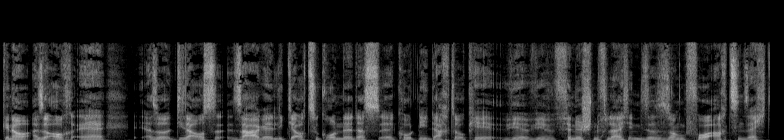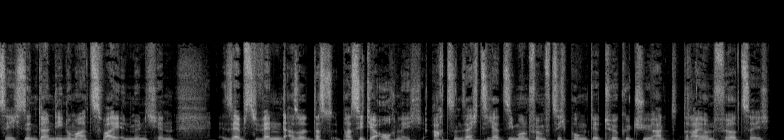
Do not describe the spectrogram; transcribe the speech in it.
genau, also auch, äh, also diese Aussage liegt ja auch zugrunde, dass äh, Courtney dachte, okay, wir, wir finishen vielleicht in dieser Saison vor 1860, sind dann die Nummer zwei in München. Selbst wenn, also das passiert ja auch nicht. 1860 hat 57 Punkte, Türkgücü hat 43.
